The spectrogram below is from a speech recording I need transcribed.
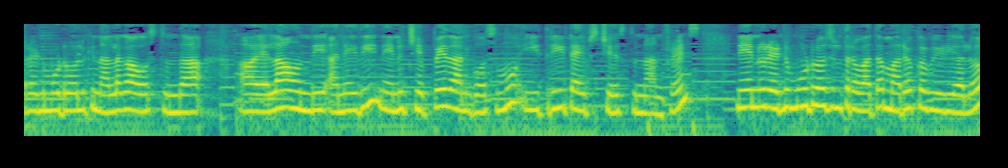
రెండు మూడు రోజులకి నల్లగా వస్తుందా? ఎలా ఉంది అనేది నేను చెప్పేదానికోసము ఈ త్రీ టైప్స్ చేస్తున్నాను ఫ్రెండ్స్ నేను రెండు మూడు రోజుల తర్వాత మరొక వీడియోలో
